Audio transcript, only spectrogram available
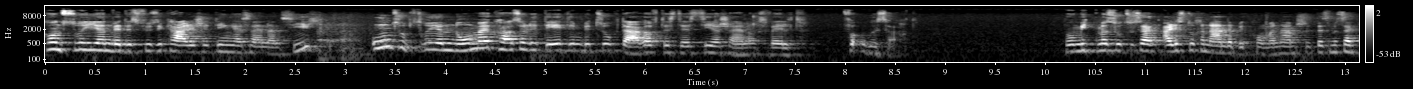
konstruieren wir das physikalische Ding als ein an sich und substruieren nochmal Kausalität in Bezug darauf, dass das die Erscheinungswelt verursacht. Womit wir sozusagen alles durcheinander bekommen haben, statt dass wir sagen,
